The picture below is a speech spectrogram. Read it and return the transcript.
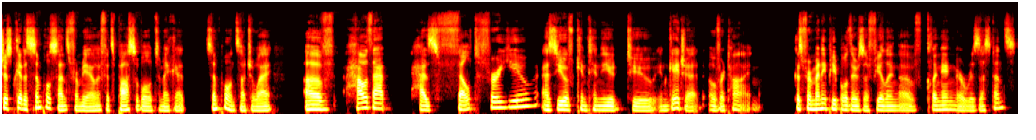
just get a simple sense from you, if it's possible to make it simple in such a way, of how that has felt for you as you have continued to engage it over time. Because for many people, there's a feeling of clinging or resistance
